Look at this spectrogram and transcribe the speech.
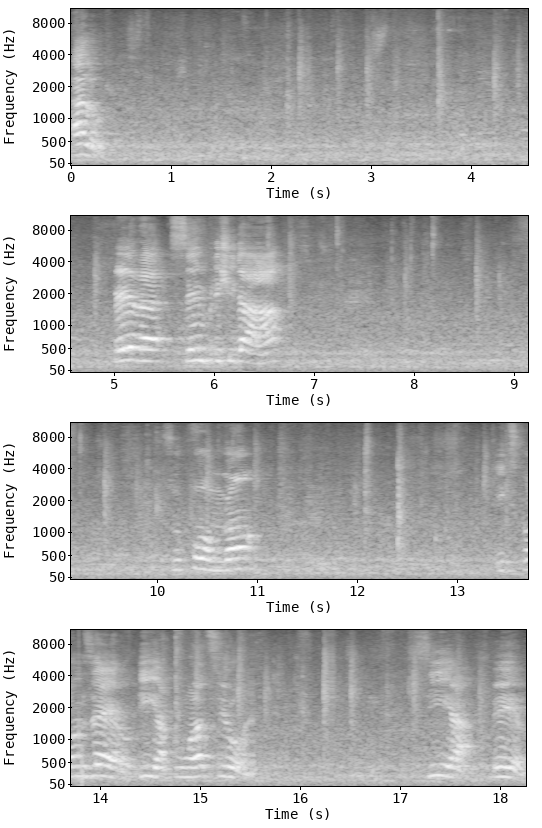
Allora, per semplicità suppongo x con 0 di accumulazione sia per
